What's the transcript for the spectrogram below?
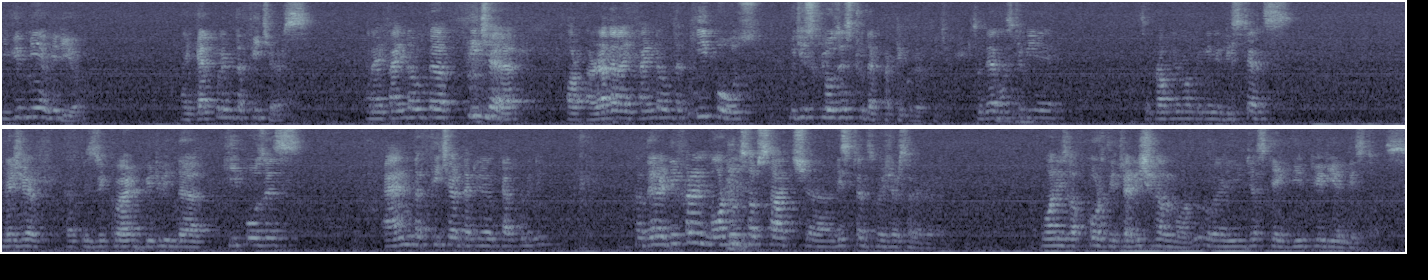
you give me a video, I calculate the features and I find out the feature or, or rather I find out the key pose which is closest to that particular feature. So there has to be a, it's a problem of again a distance measure that is required between the key poses and the feature that you are calculating. Now there are different models of such uh, distance measures available. One is of course the traditional model where you just take the Euclidean distance.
